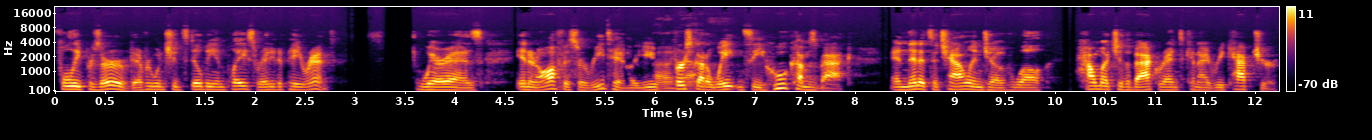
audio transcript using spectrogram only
fully preserved. Everyone should still be in place, ready to pay rent. Whereas in an office or retail, you oh, first yeah. got to wait and see who comes back, and then it's a challenge of well, how much of the back rent can I recapture?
